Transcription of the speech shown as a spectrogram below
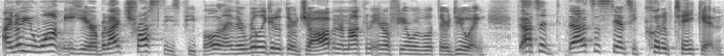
I know you want me here, but I trust these people and they're really good at their job and I'm not going to interfere with what they're doing. That's a that's a stance he could have taken.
